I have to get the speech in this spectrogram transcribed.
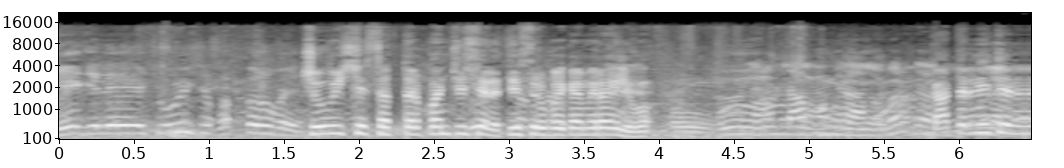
हे चोवीसशे सत्तर पंचवीसशेला तीस रुपये कमी राहिले हो. कातरणीचे ना?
